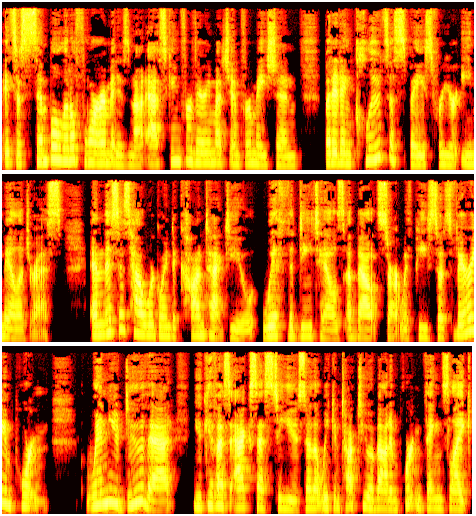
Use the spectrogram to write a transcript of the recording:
It's a simple little form. It is not asking for very much information, but it includes a space for your email address. And this is how we're going to contact you with the details about Start with Peace. So it's very important when you do that, you give us access to you so that we can talk to you about important things like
